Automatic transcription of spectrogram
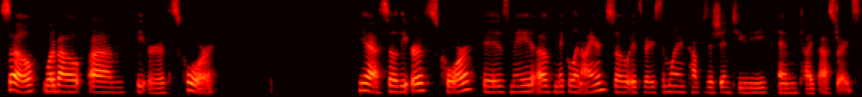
so what about um, the Earth's core? Yeah, so the Earth's core is made of nickel and iron, so it's very similar in composition to the M-type asteroids.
